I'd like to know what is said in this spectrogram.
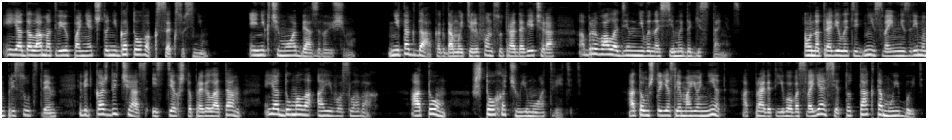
И я дала Матвею понять, что не готова к сексу с ним. И ни к чему обязывающему. Не тогда, когда мой телефон с утра до вечера обрывал один невыносимый дагестанец. Он отравил эти дни своим незримым присутствием, ведь каждый час из тех, что провела там, я думала о его словах. О том, что хочу ему ответить. О том, что если мое «нет» отправит его во свояси, то так тому и быть.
